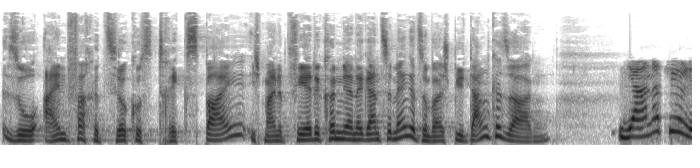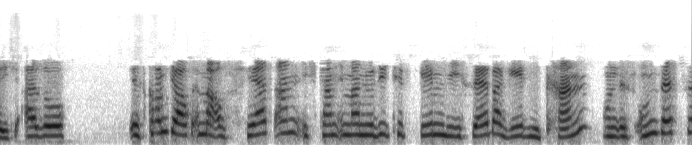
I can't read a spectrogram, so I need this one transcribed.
so einfache Zirkustricks bei? Ich meine, Pferde können ja eine ganze Menge, zum Beispiel Danke sagen. Ja, natürlich. Also es kommt ja auch immer aufs Pferd an. Ich kann immer nur die Tipps geben, die ich selber geben kann und es umsetze.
